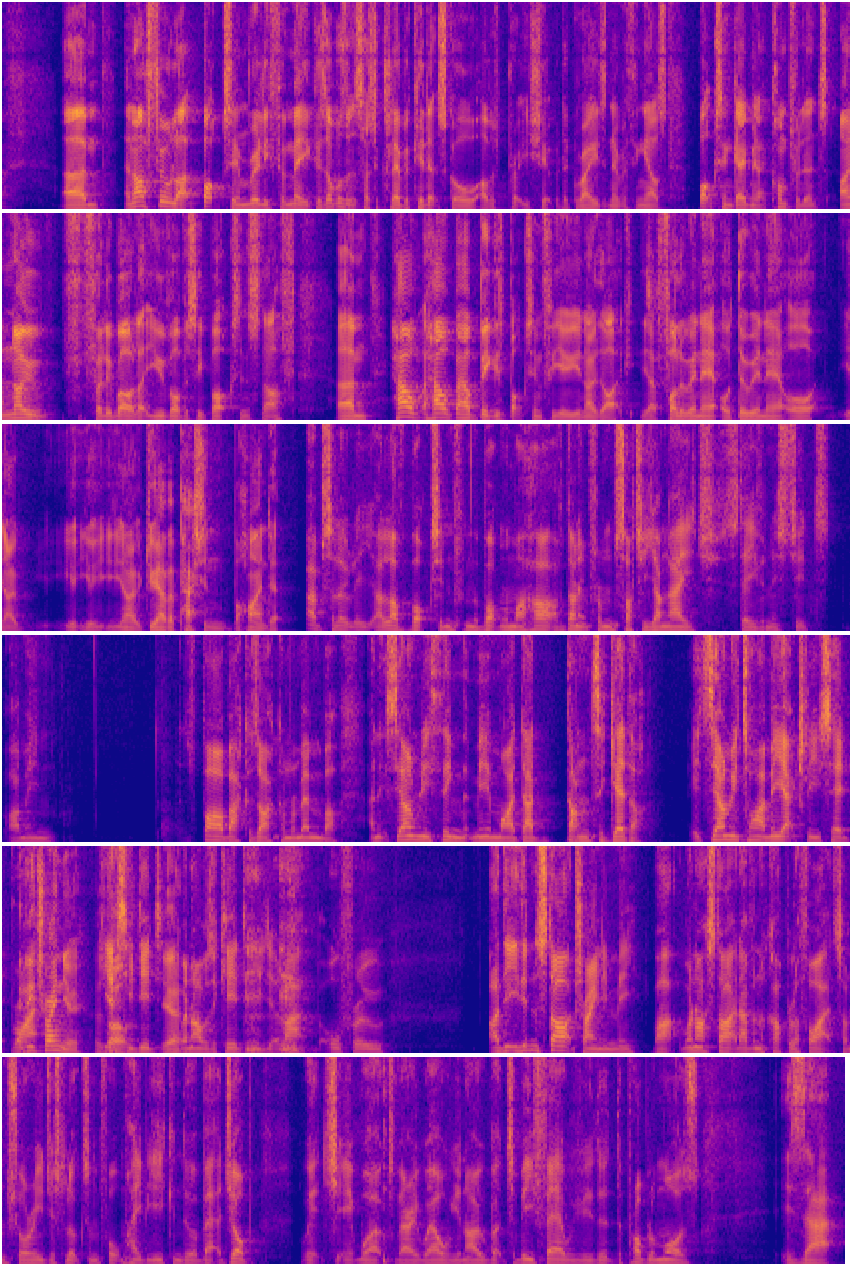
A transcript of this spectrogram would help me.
Um, and I feel like boxing really for me, because I wasn't such a clever kid at school, I was pretty shit with the grades and everything else. Boxing gave me that confidence. I know f- fully well that you've obviously boxed and stuff. Um, how how how big is boxing for you? You know, like you know, following it or doing it, or you know, you, you you know, do you have a passion behind it? Absolutely. I love boxing from the bottom of my heart. I've done it from such a young age, Steven. It's, it's I mean, far back as I can remember. And it's the only thing that me and my dad done together. It's the only time he actually said, right. Did he train you as yes, well? he did. Yeah. When I was a kid, he did, like all through. I did, he didn't start training me, but when I started having a couple of fights, I'm sure he just looked and thought maybe he can do a better job, which it worked very well, you know. But to be fair with you, the, the problem was, is that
